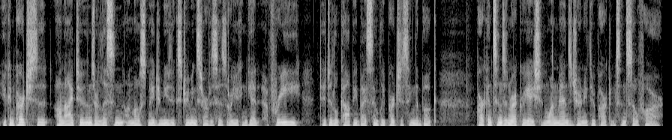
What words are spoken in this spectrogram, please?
You can purchase it on iTunes or listen on most major music streaming services, or you can get a free digital copy by simply purchasing the book Parkinson's and Recreation One Man's Journey Through Parkinson's So Far.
